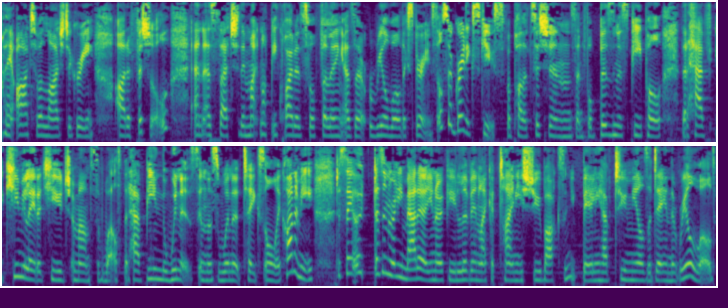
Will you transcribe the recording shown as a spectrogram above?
they are to a large degree artificial and as such they might not be quite as fulfilling as a real world experience. Also a great excuse for politicians and for business people that have accumulated huge amounts of wealth, that have been the winners in this winner takes all economy to say, oh, it doesn't really matter, you know, if you live in like a tiny shoebox and you barely have two meals a day in the real world.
